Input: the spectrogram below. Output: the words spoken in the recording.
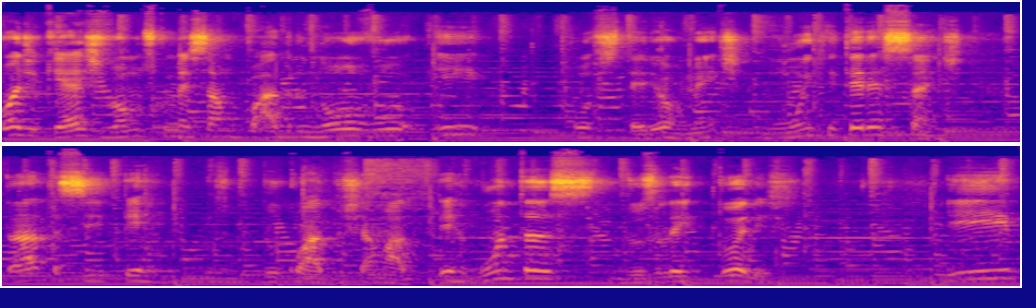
podcast vamos começar um quadro novo e posteriormente muito interessante. Trata-se do quadro chamado Perguntas dos Leitores. E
